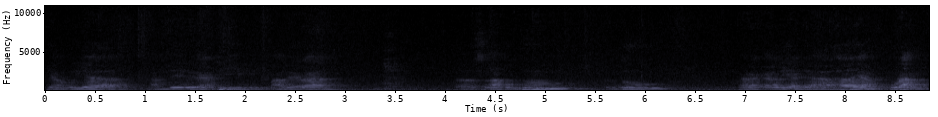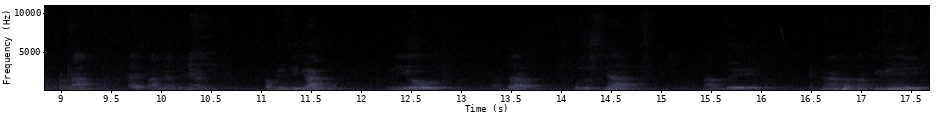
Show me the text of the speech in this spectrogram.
yang mulia Ande di Malera eh, selaku guru. Tentu barangkali ada hal-hal yang kurang kenang kaitannya dengan pembimbingan beliau pada khususnya Bante Nanda Mandiri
